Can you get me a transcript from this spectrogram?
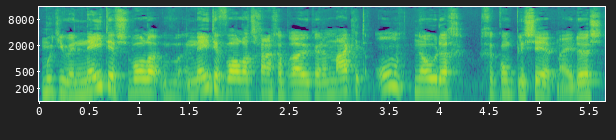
moet je weer native, wallet, native wallets gaan gebruiken. Dan maak je het onnodig gecompliceerd mee. Dus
